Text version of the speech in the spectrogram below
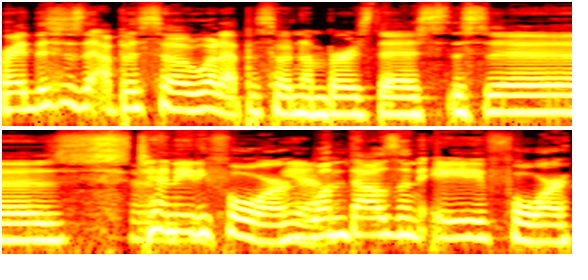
right? This is episode, what episode number is this? This is 1084, Yeah. 1084.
